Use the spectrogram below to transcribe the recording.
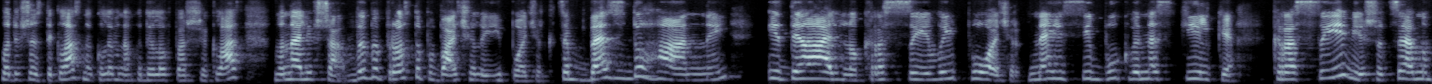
ходить в шостий клас, але коли вона ходила в перший клас, вона лівша. Ви би просто побачили її почерк. Це бездоганний, ідеально красивий почерк. В неї всі букви наскільки красиві, що це ну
